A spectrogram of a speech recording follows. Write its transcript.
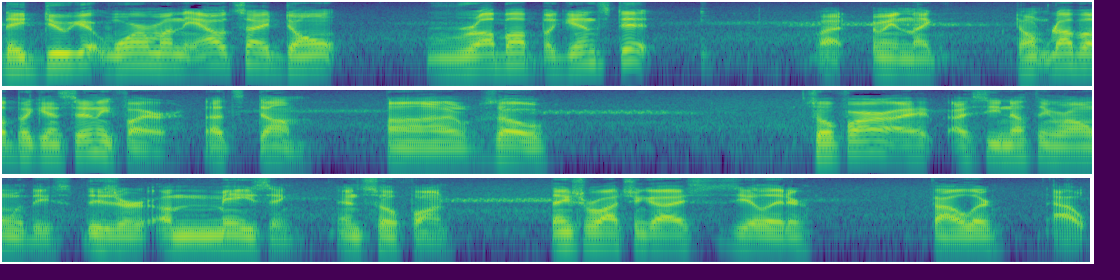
They do get warm on the outside. Don't rub up against it. But, I mean, like, don't rub up against any fire. That's dumb. Uh, so, so far, I, I see nothing wrong with these. These are amazing and so fun. Thanks for watching, guys. See you later. Fowler, out.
